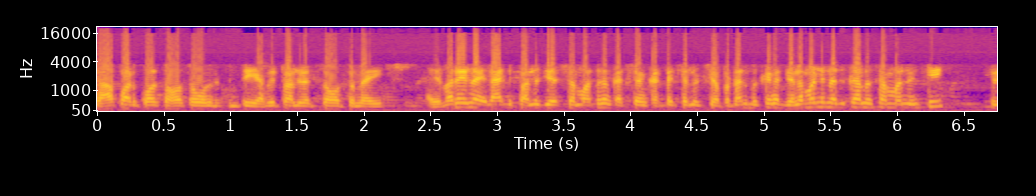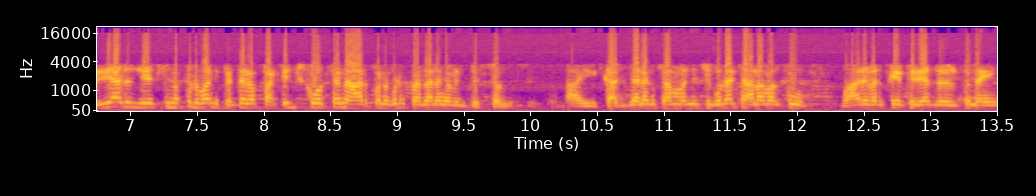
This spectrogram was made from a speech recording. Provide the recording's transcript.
కాపాడుకోవాల్సిన అవసరం ఉన్నటువంటి అభిప్రాయాలు వ్యక్తం అవుతున్నాయి. ఎవరైనా ఇలాంటి పనులు చేస్తే మాత్రం ఖచ్చితంగా కట్టే చర్యలు చేపట్టాలి ముఖ్యంగా జలమండలి అధికారులకు సంబంధించి ఫిర్యాదులు చేస్తున్నప్పుడు వాటిని పెద్దగా పట్టించుకోవచ్చని ఆర్పణ కూడా ప్రధానంగా వినిపిస్తుంది. ఆ, ఈ కబ్జాలకు సంబంధించి కూడా చాలా వరకు వారి వరకే ఫిర్యాదులు వెళ్తున్నాయి.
